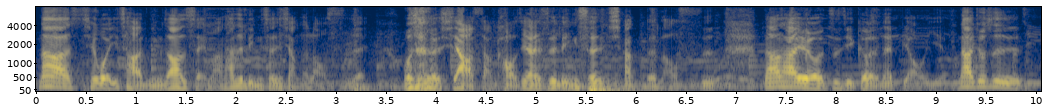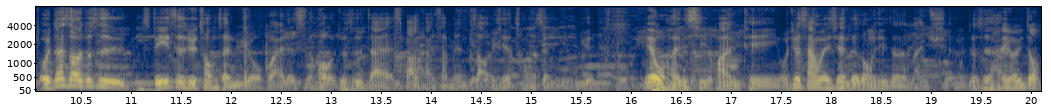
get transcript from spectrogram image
那结果一查，你们知道是谁吗？他是铃声响的老师、哎，我这个吓傻，靠，竟然是铃声响的老师。然后他也有自己个人在表演。那就是我那时候就是第一次去冲绳旅游回来的时候，就是在 Spotify 上面找一些冲绳音乐，因为我很喜欢听。我觉得三味线这东西真的蛮玄的，就是很有一种。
